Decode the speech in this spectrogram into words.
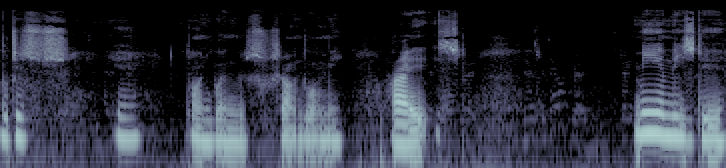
We'll just, yeah, Tiny Penguin's shouting on me. Right, me and these two.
